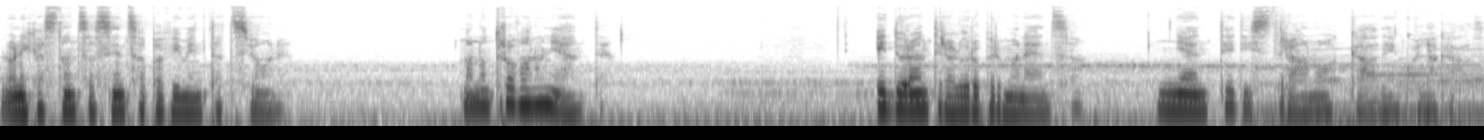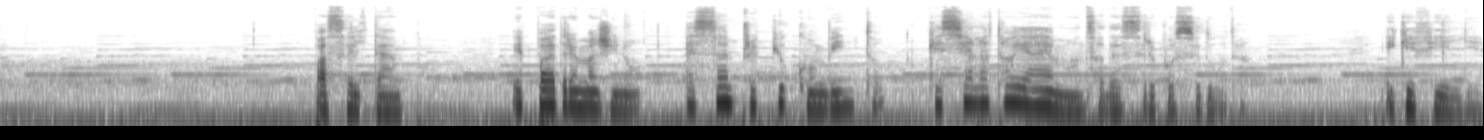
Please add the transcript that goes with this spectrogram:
l'unica stanza senza pavimentazione. Ma non trovano niente. E durante la loro permanenza, niente di strano accade in quella casa. Passa il tempo e padre Maginot è sempre più convinto che sia la Toya Emmons ad essere posseduta e che i figli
